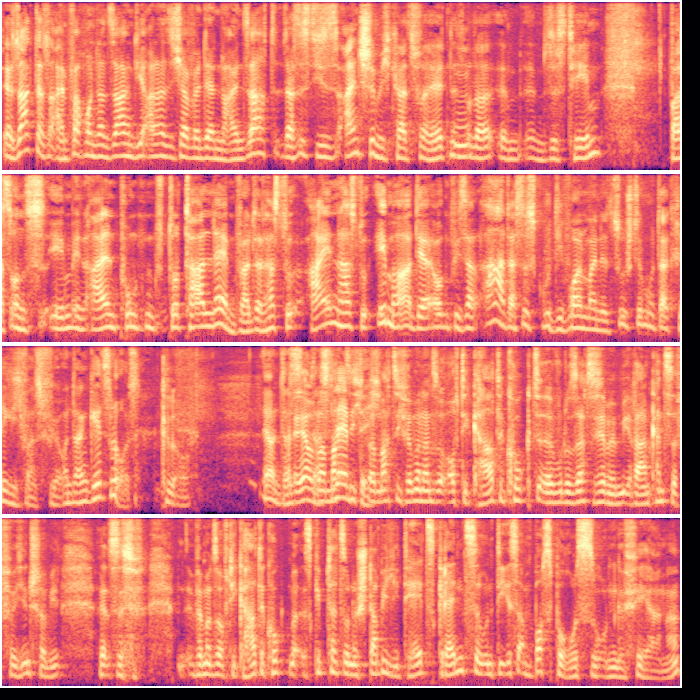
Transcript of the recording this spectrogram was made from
er sagt das einfach und dann sagen die anderen sich ja, wenn der Nein sagt, das ist dieses Einstimmigkeitsverhältnis mhm. oder im, im System was uns eben in allen Punkten total lähmt, weil dann hast du einen hast du immer, der irgendwie sagt, ah, das ist gut, die wollen meine Zustimmung, da kriege ich was für und dann geht's los. Genau. Ja, und das, ja, das man, macht sich, man macht sich, wenn man dann so auf die Karte guckt, äh, wo du sagst, ja, mit dem Iran kannst du völlig instabil. Ist, wenn man so auf die Karte guckt, es gibt halt so eine Stabilitätsgrenze und die ist am Bosporus so ungefähr. Ne?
